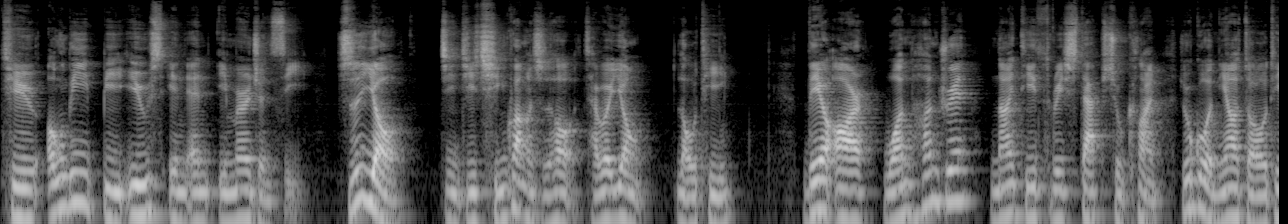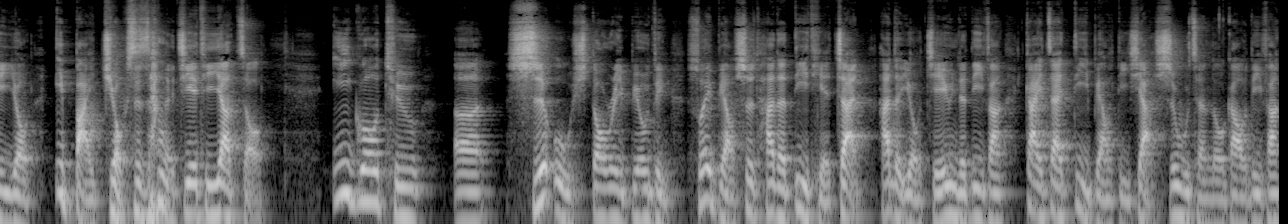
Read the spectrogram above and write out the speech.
to only be used in an emergency，只有紧急情况的时候才会用楼梯。There are one hundred。” Ninety three steps to climb。如果你要走楼梯，有一百九十张的阶梯要走，equal to 呃十五 story building。所以表示它的地铁站，它的有捷运的地方，盖在地表底下十五层楼高的地方，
